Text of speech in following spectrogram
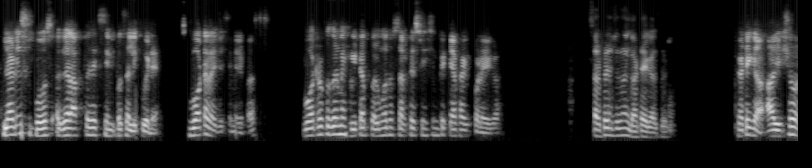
let us suppose अगर आपके पास एक सिंपल सा लिक्विड है वाटर है जैसे मेरे पास वाटर को अगर मैं हीट अप करूँगा तो सरफेस टेंशन पे क्या इफ़ेक्ट पड़ेगा? सरफेस टेंशन घटेगा सर घटेगा? आर यू श्योर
